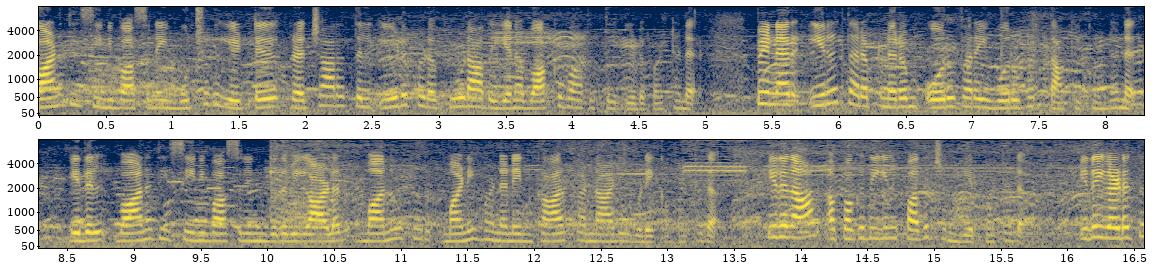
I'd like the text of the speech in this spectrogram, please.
வானதி சீனிவாசனை முற்றுகையிட்டு பிரச்சாரத்தில் ஈடுபடக்கூடாது என வாக்குவாதத்தில் ஈடுபட்டனர். பின்னர் இரு தரப்பினரும் ஒருவரை ஒருவர் தாக்கிக் கொண்டனர். இதில் வானதி சீனிவாசனின் உதவியாளர் மனோகர் மணிவண்ணனின் கார் கண்ணாடி உடைக்கப்பட்டது. இதனால் அப்பகுதியில் பதற்றம் ஏற்பட்டது. இதையடுத்து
